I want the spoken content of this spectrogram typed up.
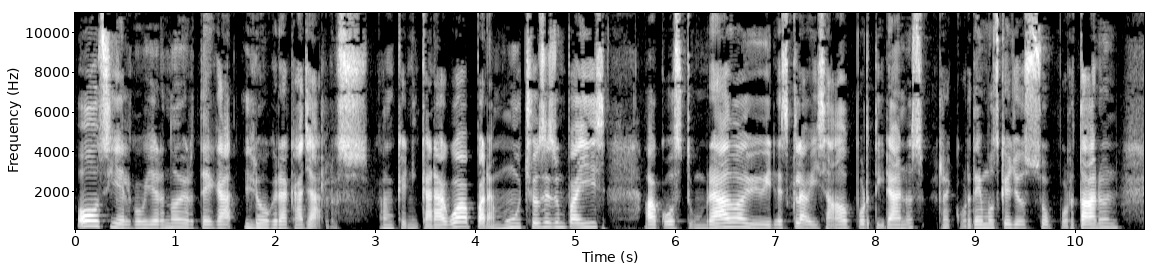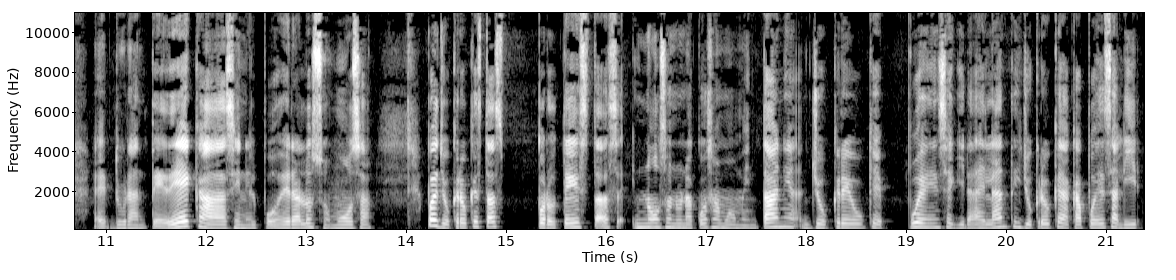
o si el gobierno de Ortega logra callarlos. Aunque Nicaragua para muchos es un país acostumbrado a vivir esclavizado por tiranos, recordemos que ellos soportaron eh, durante décadas en el poder a los Somoza, pues yo creo que estas protestas no son una cosa momentánea, yo creo que pueden seguir adelante y yo creo que de acá puede salir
